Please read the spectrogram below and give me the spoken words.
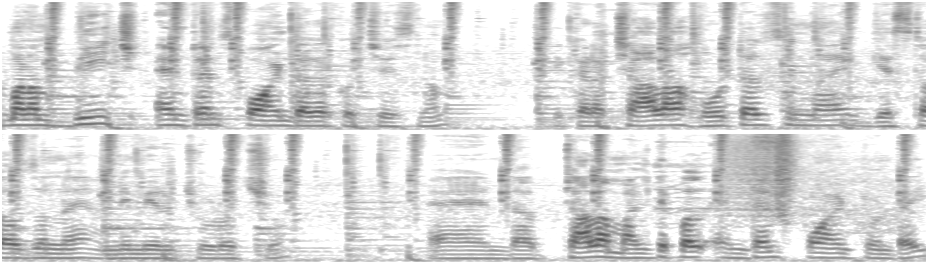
ఇప్పుడు మనం బీచ్ ఎంట్రన్స్ పాయింట్ దగ్గరకు వచ్చేసినాం. ఇక్కడ చాలా హోటల్స్ ఉన్నాయి గెస్ట్ హౌస్ ఉన్నాయి అన్నీ మీరు చూడొచ్చు. అండ్ uh, చాలా మల్టిపుల్ ఎంట్రన్స్ పాయింట్ ఉంటాయి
